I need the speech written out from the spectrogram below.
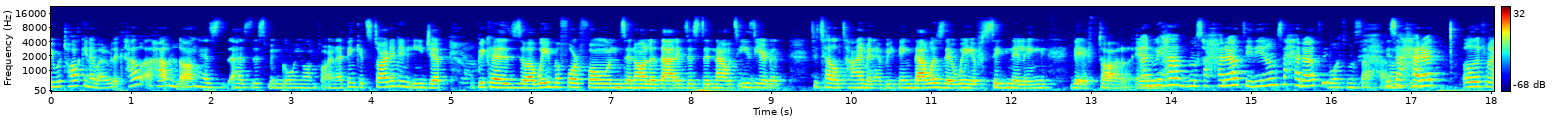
we were talking about it. We're like, how how long has has this been going on for? And I think it started in Egypt because uh, way before phones and all of that existed. Now it's easier to to tell time and everything. That was their way of signaling the iftar. in- And we have Musaharati. Do you know Musaharati? what musaharati? Musaharat, all of my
